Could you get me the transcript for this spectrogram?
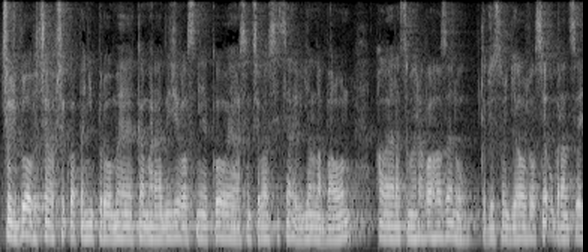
Což bylo třeba překvapení pro mé kamarády, že vlastně jako já jsem třeba sice neviděl na balon, ale rád jsem hrával hazenou. Takže jsem dělal vlastně obrance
